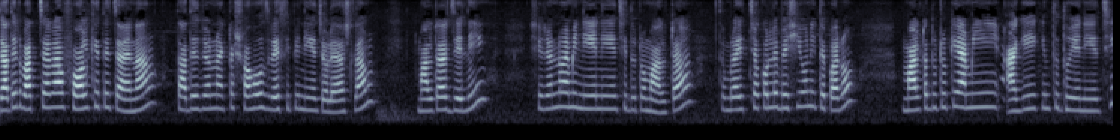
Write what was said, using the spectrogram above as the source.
যাদের বাচ্চারা ফল খেতে চায় না, তাদের জন্য একটা সহজ রেসিপি নিয়ে চলে আসলাম, মালটার জেলি। সেজন্য আমি নিয়ে নিয়েছি দুটো মালটা। তোমরা ইচ্ছা করলে বেশিও নিতে পারো। মালটা দুটোকে আমি আগেই কিন্তু ধুয়ে নিয়েছি।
